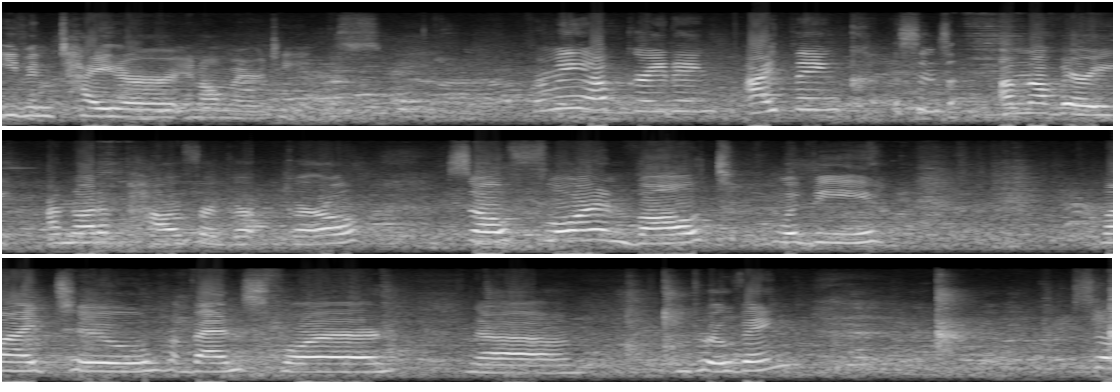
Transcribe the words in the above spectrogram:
even tighter in all my routines. For me, upgrading, I think since I'm not very, I'm not a powerful gir- girl, so floor and vault would be my two events for uh, improving. So,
